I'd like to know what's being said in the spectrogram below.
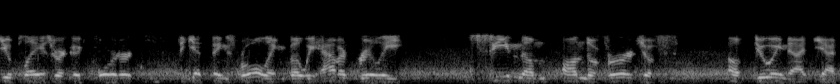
few plays or a good quarter to get things rolling, but we haven't really seen them on the verge of of doing that yet.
